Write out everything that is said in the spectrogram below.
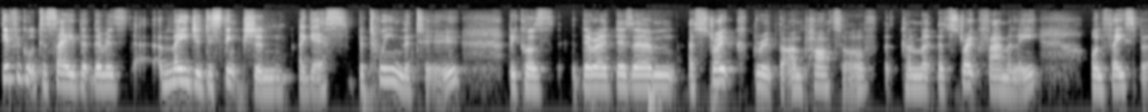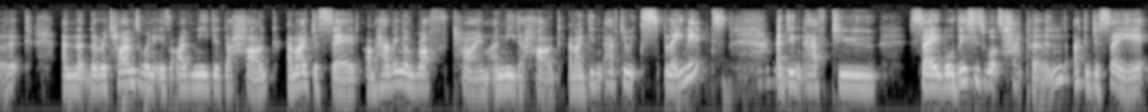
difficult to say that there is a major distinction, I guess, between the two, because there are there's um, a stroke group that I'm part of, kind of a, a stroke family on Facebook, and that there are times when it is I've needed a hug, and I've just said I'm having a rough time, I need a hug, and I didn't have to explain it, I mm-hmm. didn't have to say, well, this is what's happened. I could just say it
